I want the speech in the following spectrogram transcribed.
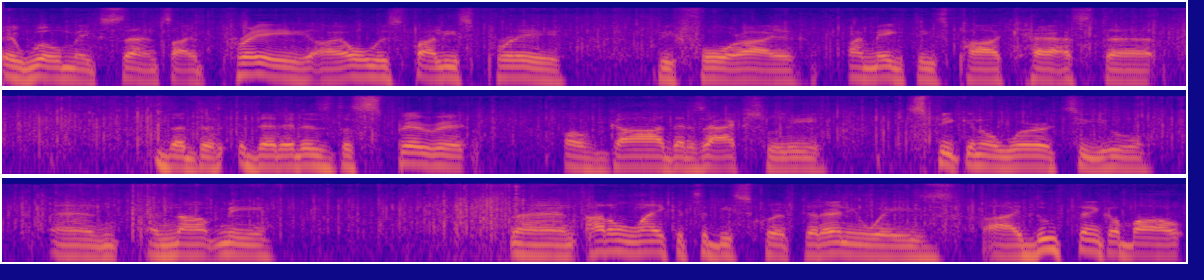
it will make sense. I pray. I always at least pray before I I make these podcasts that that the, that it is the spirit of God that is actually speaking a word to you and and not me. And I don't like it to be scripted anyways. I do think about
